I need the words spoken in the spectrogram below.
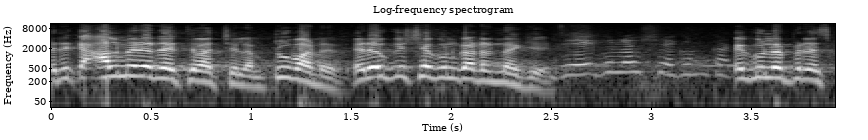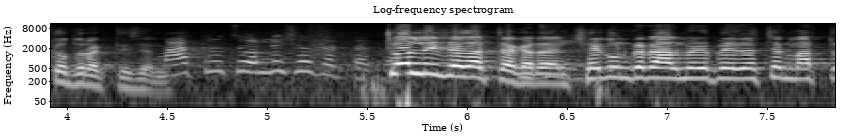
এদিকে আলমিরা দেখতে পাচ্ছিলাম টু বাটের এটাও কি সেগুন কাঠের নাকি? যেগুলো সেগুন কাঠ এগুলো প্রাইস কত রাখতেছেন? মাত্র চল্লিশ হাজার টাকা। চল্লিশ হাজার টাকা দেন সেগুন কাঠের আলমিরা পেয়ে যাচ্ছেন মাত্র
